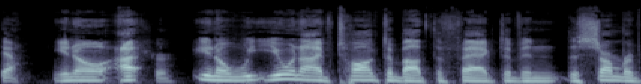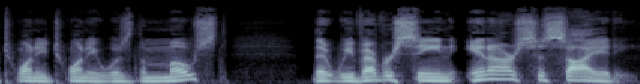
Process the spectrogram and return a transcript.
Yeah. You know, I, Sure. you know, we, you and I have talked about the fact of in the summer of 2020 was the most that we've ever seen in our society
